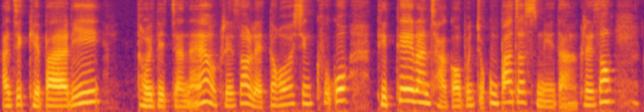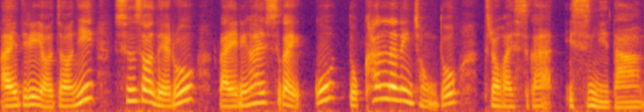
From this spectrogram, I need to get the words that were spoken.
아직 개발이 덜 됐잖아요. 그래서 letter가 훨씬 크고 디테일한 작업은 조금 빠졌습니다. 그래서 아이들이 여전히 순서대로 writing 할 수가 있고 또 coloring 정도 들어갈 수가 있습니다.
